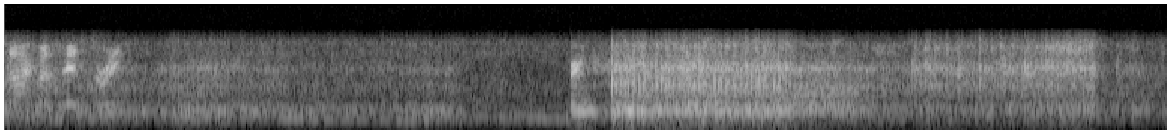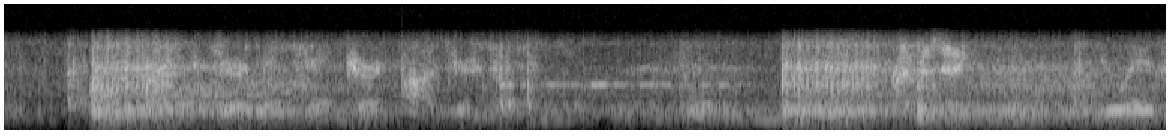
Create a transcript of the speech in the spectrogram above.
Sniper's history. Bring Secure, maintain current posture. Representing. UAV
